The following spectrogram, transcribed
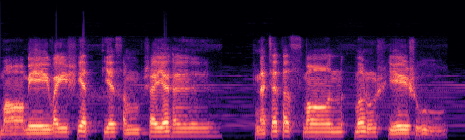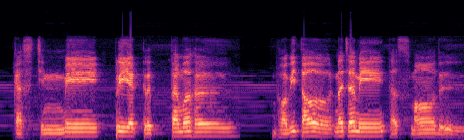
मामेवैष्यत्यसंशयः। न च तस्मान् मनुष्येषु कश्चिन्मे प्रियकृत्तमः। भविता न च मे तस्माद्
